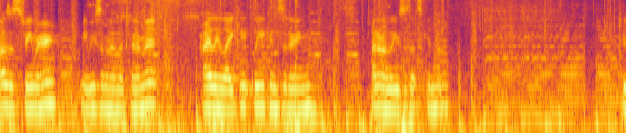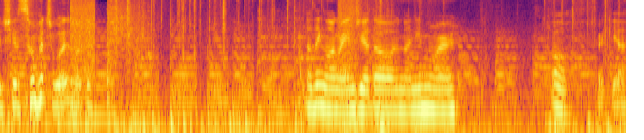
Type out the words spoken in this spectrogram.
That was a streamer, maybe someone in the tournament. Highly likely considering I don't know who uses that skin though. Dude, she has so much wood. What the Nothing long range yet though, and I need more. Oh, frick, yeah.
